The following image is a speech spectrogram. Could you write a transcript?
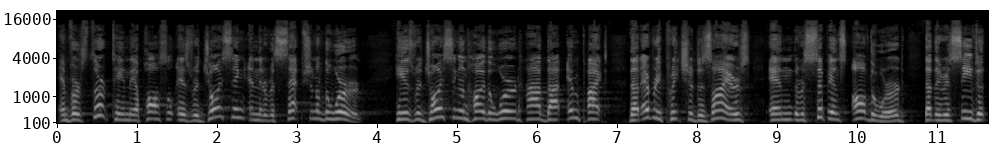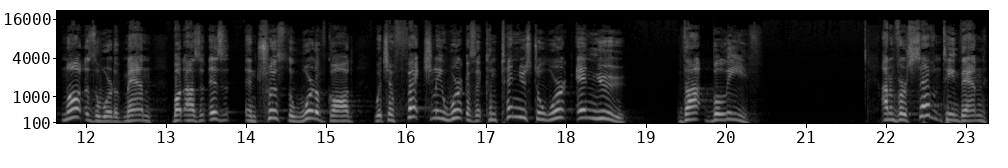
In verse 13, the apostle is rejoicing in the reception of the word. He is rejoicing in how the word had that impact that every preacher desires in the recipients of the word, that they received it not as the word of man, but as it is in truth the word of God, which effectually works, it continues to work in you that believe. And in verse 17, then,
